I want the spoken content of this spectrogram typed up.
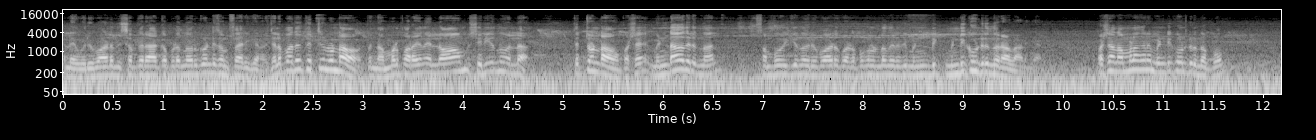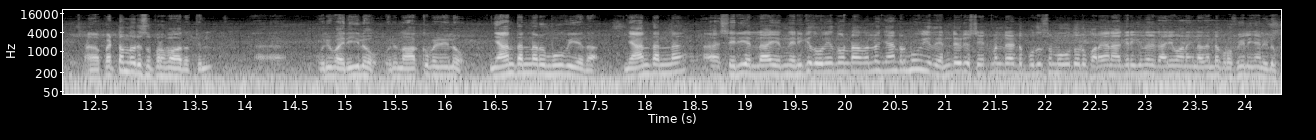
അല്ലെ ഒരുപാട് നിശബ്ദരാക്കപ്പെടുന്നവർക്ക് വേണ്ടി സംസാരിക്കാനാണ്. ചിലപ്പോൾ അത് തെറ്റുകളുണ്ടാവാം. ഇപ്പം നമ്മൾ പറയുന്ന എല്ലാം ശരിയൊന്നുമല്ല. തെറ്റുണ്ടാവും. പക്ഷേ മിണ്ടാതിരുന്നാൽ സംഭവിക്കുന്ന ഒരുപാട് കുഴപ്പങ്ങളുണ്ടെന്ന് കരുതി മിണ്ടി മിണ്ടിക്കൊണ്ടിരുന്ന ഒരാളാണ് ഞാൻ. പക്ഷേ നമ്മളങ്ങനെ മിണ്ടിക്കൊണ്ടിരുന്നപ്പം ആ, പെട്ടെന്നൊരു സുപ്രഭാതത്തിൽ ഒരു വരിയിലോ ഒരു നാക്കുവഴിയിലോ ഞാൻ തന്നെ റിമൂവ് ചെയ്ത. ഞാൻ തന്നെ ശരിയല്ല എന്ന് എനിക്ക് തോന്നിയതുകൊണ്ടാണല്ലോ ഞാൻ റിമൂവ് ചെയ്തത്. എന്റെ ഒരു സ്റ്റേറ്റ്മെന്റായിട്ട് പൊതുസമൂഹത്തോട് പറയാൻ ആഗ്രഹിക്കുന്ന ഒരു കാര്യമാണെങ്കിൽ അതിന്റെ പ്രൊഫൈൽ ഞാൻ ഇടും.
